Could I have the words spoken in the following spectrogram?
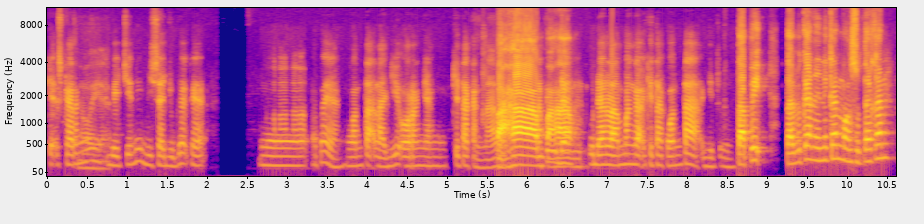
kayak sekarang Oh, nih iya. BC ini bisa juga kayak nge apa ya ngontak lagi orang yang kita kenal. Paham tapi paham. udah udah lama nggak kita kontak gitu tapi tapi kan ini kan maksudnya kan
